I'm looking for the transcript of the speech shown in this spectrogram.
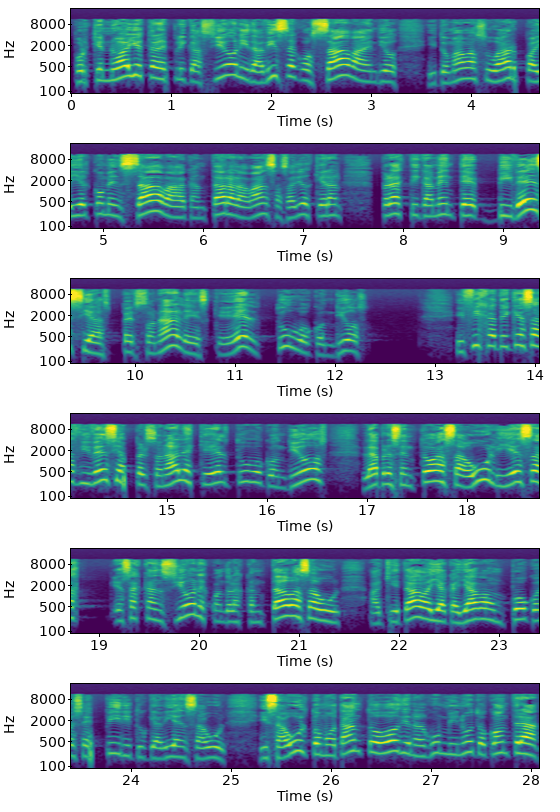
porque no hay otra explicación. Y David se gozaba en Dios y tomaba su arpa y él comenzaba a cantar alabanzas a Dios, que eran prácticamente vivencias personales que él tuvo con Dios. Y fíjate que esas vivencias personales que él tuvo con Dios la presentó a Saúl y esas esas canciones, cuando las cantaba Saúl, aquietaba y acallaba un poco ese espíritu que había en Saúl. Y Saúl tomó tanto odio en algún minuto contra,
